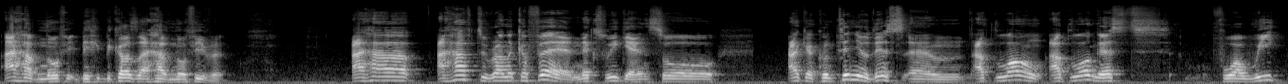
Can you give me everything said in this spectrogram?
I have no fe- because I have no fever. I have I have to run a cafe next weekend, so I can continue this and at long at longest for a week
